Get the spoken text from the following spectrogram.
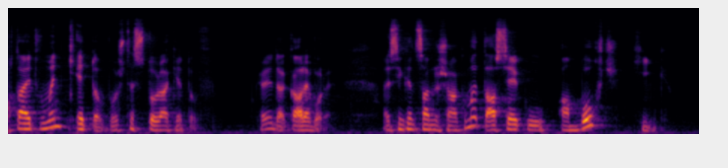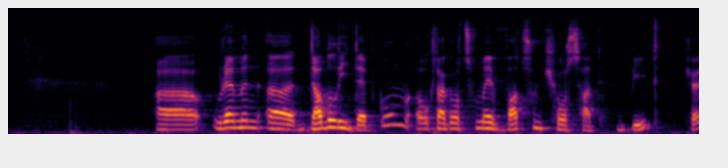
արտահայտվում են կետով, ոչ թե ստորակետով։ Okay, դա կարևոր է։ Այսինքն սա նշանակում է 12 ամբողջ 5 ուրեմն double-ի դեպքում օգտագործվում է 64 հատ bit, չէ,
